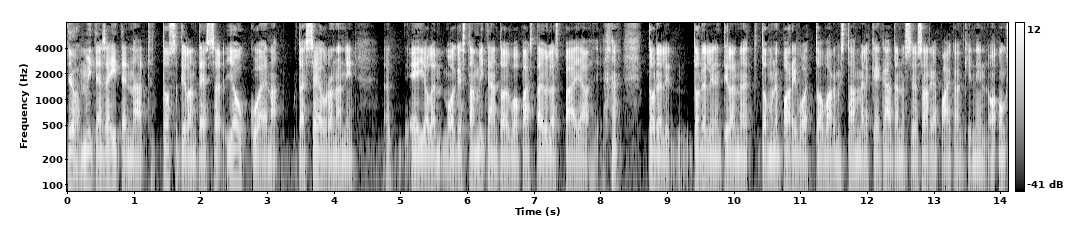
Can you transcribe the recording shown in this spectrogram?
Joo. Miten sä itse näet tuossa tilanteessa joukkueena tai seurana, niin ei ole oikeastaan mitään toivoa päästä ylöspäin ja todellinen tilanne, että tuommoinen pari voittoa varmistaa melkein käytännössä jo sarjapaikankin, niin onko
